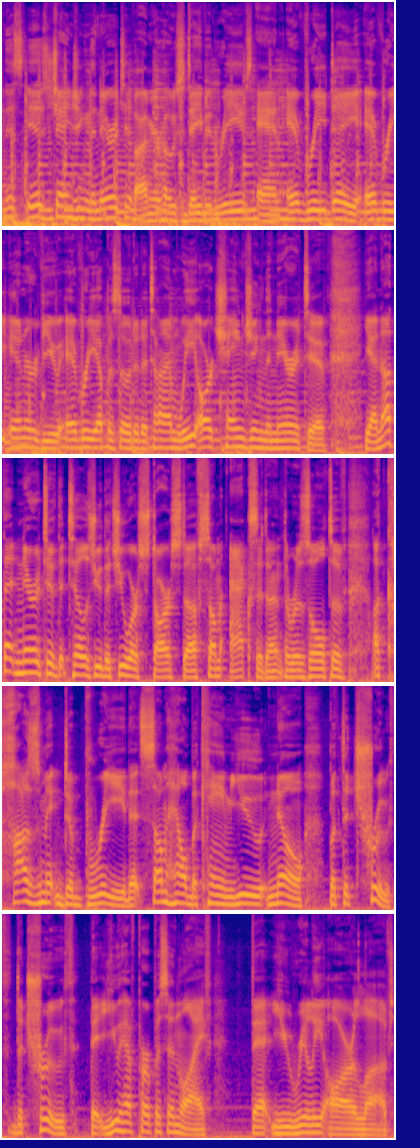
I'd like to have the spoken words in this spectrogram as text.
And this is Changing the Narrative. I'm your host, David Reeves, and every day, every interview, every episode at a time, we are changing the narrative. Yeah, not that narrative that tells you that you are star stuff, some accident, the result of a cosmic debris that somehow became you. No, but the truth, the truth that you have purpose in life that you really are loved.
